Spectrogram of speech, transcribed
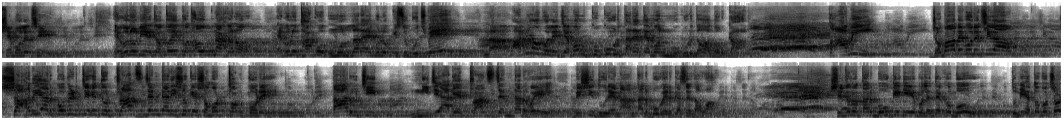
সে বলেছে, এগুলো নিয়ে যতই কথা হোক না কেন, এগুলো থাকুক, মোল্লারা এগুলো কিছু বুঝবে না, আমিও বলি যেমন কুকুর, তারে তেমন মুকুর দেওয়া দরকার। তো আমি জবাবে বলেছিলাম, শাহরিয়ার কবির যেহেতু ট্রান্সজেন্ডার ইস্যুকে সমর্থন করে, তার উচিত নিজে আগে ট্রান্সজেন্ডার হয়ে বেশি দূরে না তার বউয়ের কাছে দেওয়া সেজন্য তার বউকে গিয়ে বলে, দেখো বউ, তুমি এত বছর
